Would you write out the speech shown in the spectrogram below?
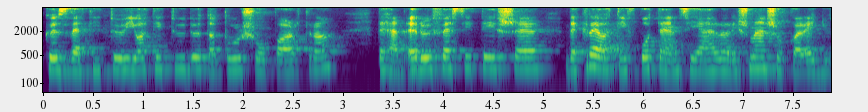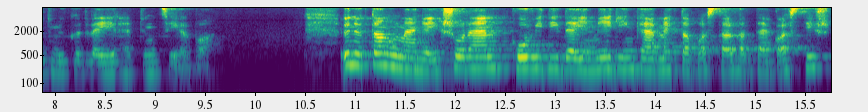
közvetítői attitűdöt a túlsó partra, tehát erőfeszítéssel, de kreatív potenciállal és másokkal együttműködve érhetünk célba. Önök tanulmányaik során, COVID idején még inkább megtapasztalhatták azt is,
